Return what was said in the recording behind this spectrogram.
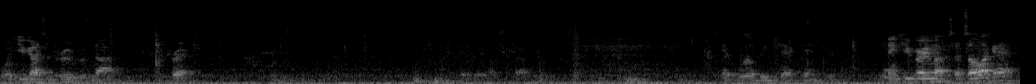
what you guys approved was not correct. It will be checked into. Thank you very much, that's all I can ask.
